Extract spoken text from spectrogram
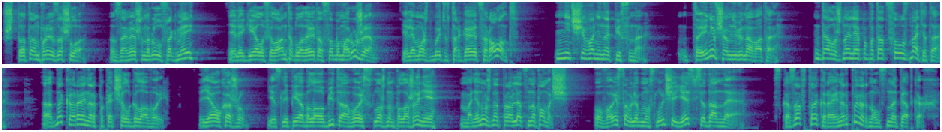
«Что там произошло? Замешан Рул Фрагмей? Или Гейл Филант обладает особым оружием? Или, может быть, вторгается Роланд?» «Ничего не написано». «Ты ни в чем не виновата». «Должна ли я попытаться узнать это?» Однако Райнер покачал головой. «Я ухожу. Если Пиа была убита, а Войс в сложном положении, мне нужно отправляться на помощь. У Войса в любом случае есть все данные». Сказав так, Райнер повернулся на пятках.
